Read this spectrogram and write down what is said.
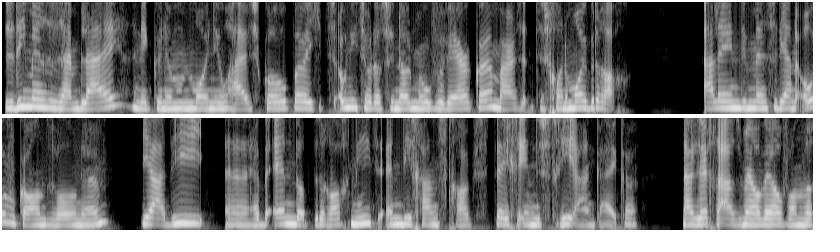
Dus die mensen zijn blij en die kunnen een mooi nieuw huis kopen. Weet je, het is ook niet zo dat ze nooit meer hoeven werken, maar het is gewoon een mooi bedrag. Alleen de mensen die aan de overkant wonen, ja, die uh, hebben en dat bedrag niet en die gaan straks tegen industrie aankijken. Nou zegt ASML wel van we,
